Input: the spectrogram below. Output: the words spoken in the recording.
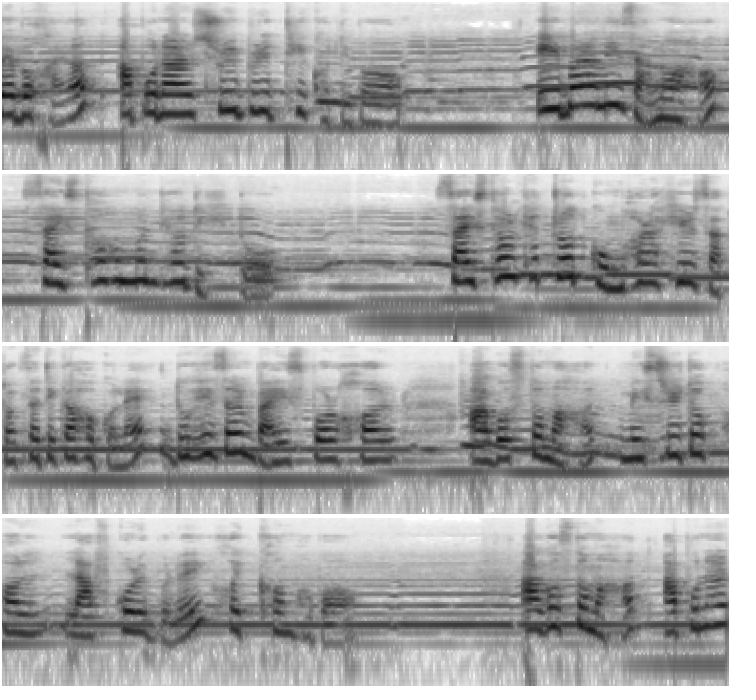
ব্যৱসায়ত আপোনাৰ শ্ৰীবৃদ্ধি ঘটিব। এইবাৰ আমি জানো আহক স্বাস্থ্য সম্বন্ধীয় দিশটো। স্বাস্থ্যৰ ক্ষেত্ৰত কুম্ভ ৰাশিৰ জাতক জাতিকাসকলে দুহেজাৰ বাইছ বৰ্ষৰ আগষ্ট মাহত মিশ্ৰিত ফল লাভ কৰিবলৈ সক্ষম হ'ব। আগষ্ট মাহত আপোনাৰ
